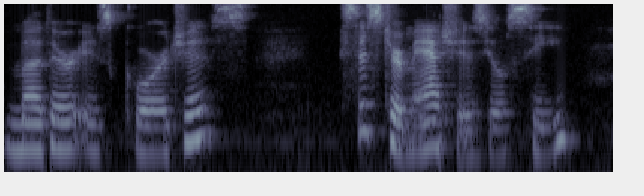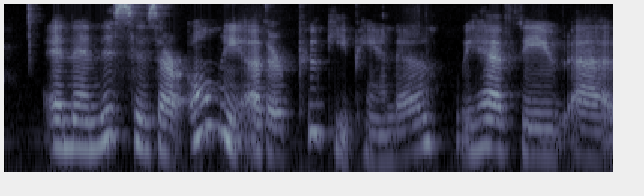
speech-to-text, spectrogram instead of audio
Mother is gorgeous. Sister matches, you'll see. And then this is our only other Pookie panda. We have the uh,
